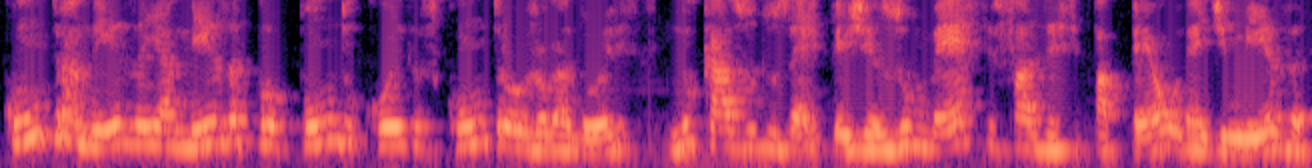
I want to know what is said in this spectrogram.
contra a mesa e a mesa propondo coisas contra os jogadores. No caso dos RPGs, o mestre faz esse papel né, de mesa.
